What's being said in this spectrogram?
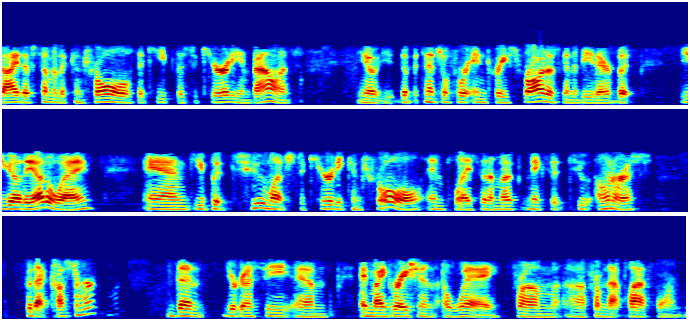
sight of some of the controls that keep the security in balance, you know, the potential for increased fraud is going to be there, but you go the other way and you put too much security control in place that it makes it too onerous for that customer, then you're going to see um, a migration away from uh, from that platform.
